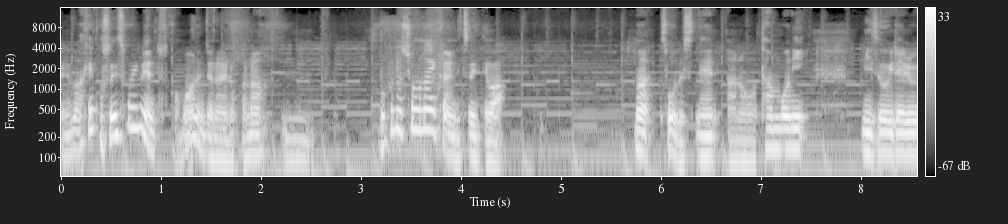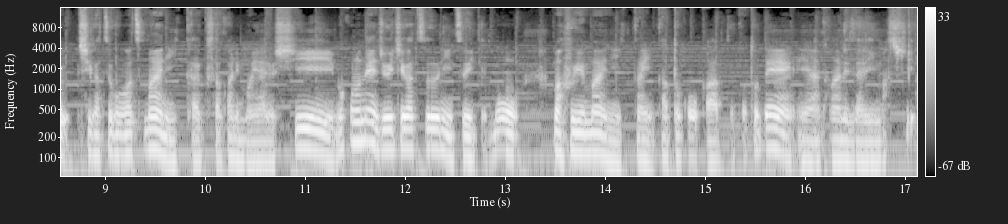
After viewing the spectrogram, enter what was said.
えまあ結構水槽イベントとかもあるんじゃないのかな。うん。僕の町内会については、まあそうですね、あの、田んぼに水を入れる4月5月前に1回草刈りもやるし、まあ、このね、11月についても、まあ冬前に1回買っとこうかということで、いや、かなりやりますし、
